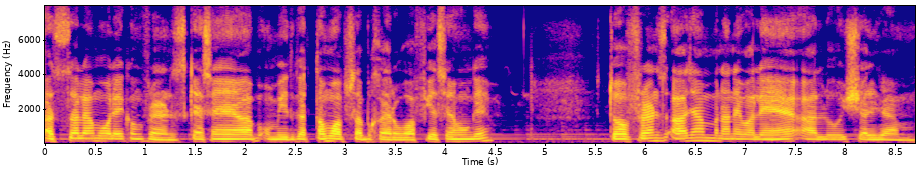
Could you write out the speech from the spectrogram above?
असलकम फ्रेंड्स कैसे हैं आप? उम्मीद करता हूँ आप सब खैर वाफिया से होंगे। तो फ्रेंड्स आज हम बनाने वाले हैं आलू शलजम।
